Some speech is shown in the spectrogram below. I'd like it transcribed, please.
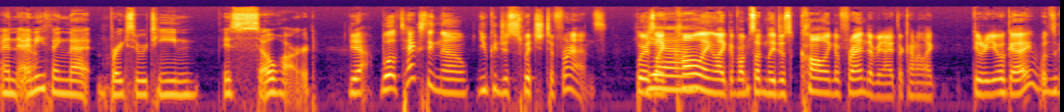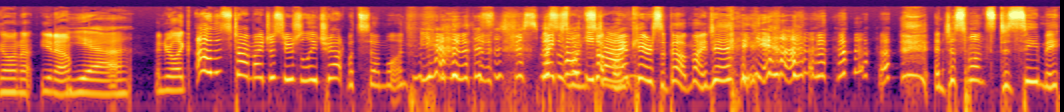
and Yeah. anything that breaks a routine is so hard Yeah. Well, texting though, you can just switch to friends. Whereas Yeah. like calling, like if I'm suddenly just calling a friend every night, they're kind of like, "Dude, are you okay? What's going on?" You know. yeah And you're like, "Oh, this time I just usually chat with someone." yeah this is just my this is when someone time cares about my day yeah and just wants to see me.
